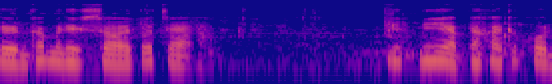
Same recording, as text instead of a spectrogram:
เดินเข้ามาในซอยก็จะเงียบๆนะคะทุกคน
